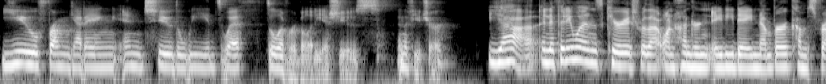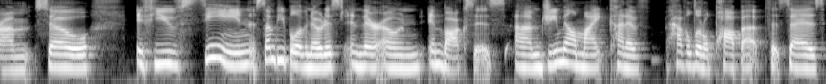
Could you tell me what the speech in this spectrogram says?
you from getting into the weeds with deliverability issues in the future. Yeah. And if anyone's curious where that 180 day number comes from, so if you've seen, some people have noticed in their own inboxes, um, Gmail might kind of have a little pop up that says,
